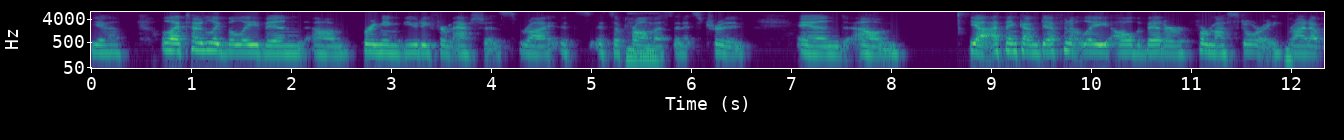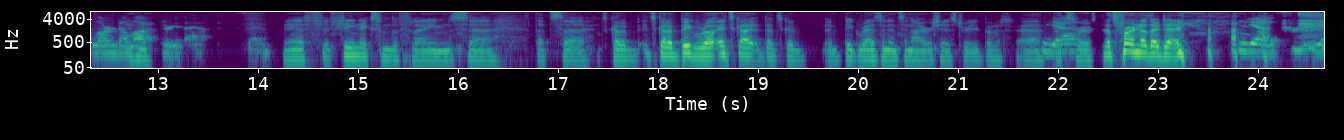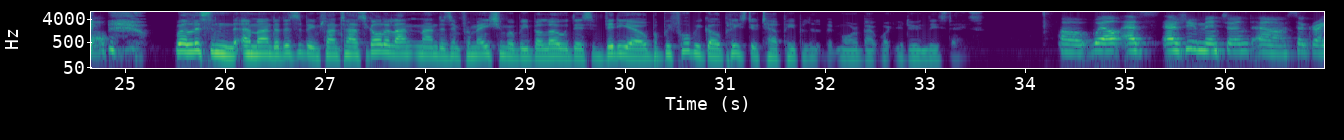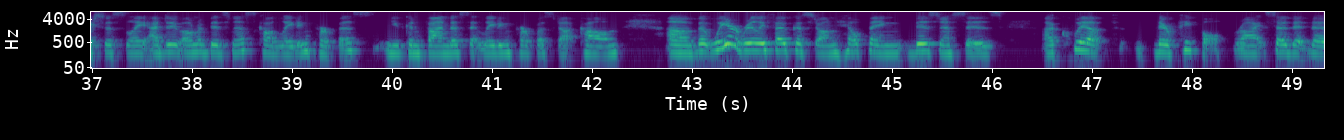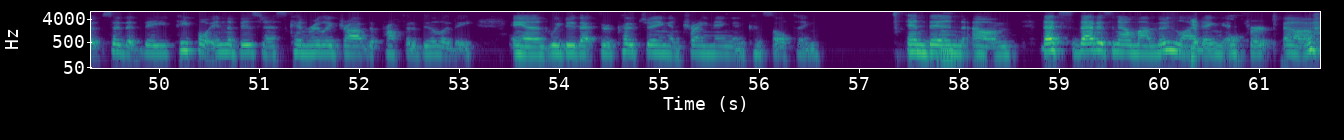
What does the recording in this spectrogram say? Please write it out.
Yeah. Well, I totally believe in um, bringing beauty from ashes, right? It's it's a hmm promise and it's true. And um, yeah, I think I'm definitely all the better for my story, right? I've learned a lot through that, so Yeah, Ph Phoenix from the Flames, uh, that's, uh, it's got a it's got a big ro it's got that's got a big resonance in Irish history, but, uh, that's for that's for another day. Yes, yes. Well, listen, Amanda, this has been fantastic. All of Amanda's information will be below this video, but before we go, please do tell people a little bit more about what you're doing these days. Oh, well, as as you mentioned, uh, so graciously, I do own a business called Leading Purpose. You can find us at leadingpurpose.com. Um, but we are really focused on helping businesses equip their people, right? So that the so that the people in the business can really drive the profitability. And we do that through coaching and training and consulting. And Um, then um, that's that is now my yep. moonlighting effort. Uh,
